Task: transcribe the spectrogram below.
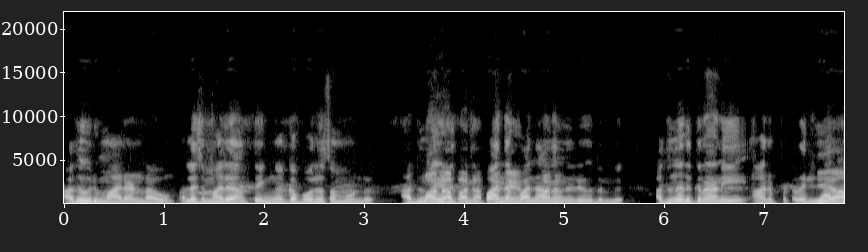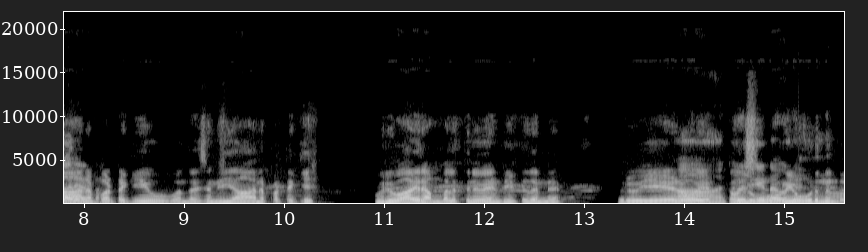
അത് ഒരു മരം ഉണ്ടാവും. അല്ല മരം തെങ്ങൊക്കെ പോലെ സംഭവം ഉണ്ട്. അത് പന, പന. എന്നൊരു ഇതുണ്ട്. അതിന്ന് എടുക്കണാണ് ഈ ആനപ്പട്ട. ആനപ്പട്ടക്ക് ഈ എല്ലാവർക്കും ആനപ്പട്ടയ്ക്ക് എന്താ വെച്ചാൽ ഈ ആനപ്പട്ടയ്ക്ക് ഗുരുവായൂർ അമ്പലത്തിന് വേണ്ടിയിട്ട് തന്നെ ഒരു ഏഴോ എട്ടോ ലോറി? ഓടുന്നുണ്ട്.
